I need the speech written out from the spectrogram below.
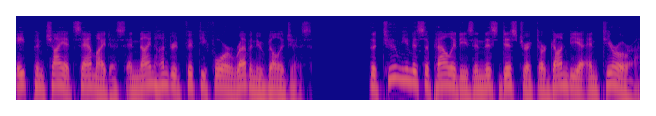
8 panchayat samitis and 954 revenue villages. The two municipalities in this district are Gondia and Tirora.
